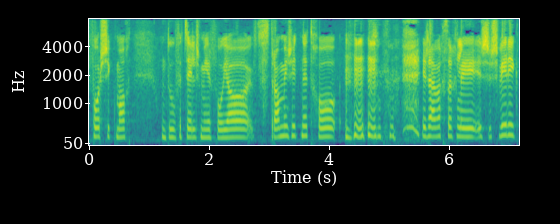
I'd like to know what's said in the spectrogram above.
Forschung gemacht und du erzählst mir von, ja, das Tram ist heute nicht gekommen, ist einfach so ein bisschen ist schwierig,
